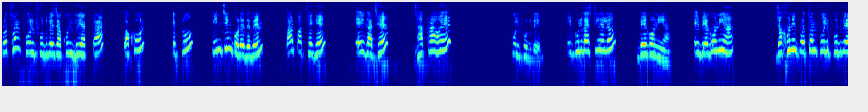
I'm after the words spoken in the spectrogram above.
প্রথম ফুল ফুটবে যখন দুই একটা, তখন একটু পিঞ্চিং করে দেবেন। তারপর থেকে এই গাছে ঝাঁকড়া হয়ে ফুল ফুটবে। এই ফুল গাছটি হলো বেগোনিয়া। এই বেগোনিয়া যখনই প্রথম ফুল ফুটবে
